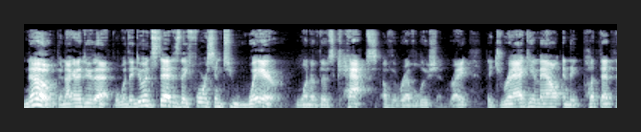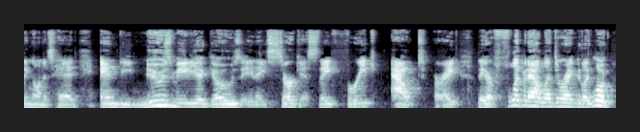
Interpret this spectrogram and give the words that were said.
No, they're not going to do that. But what they do instead is they force him to wear one of those caps of the revolution, right? They drag him out and they put that thing on his head, and the news media goes in a circus. They freak out, all right? They are flipping out left and right and be like, look,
